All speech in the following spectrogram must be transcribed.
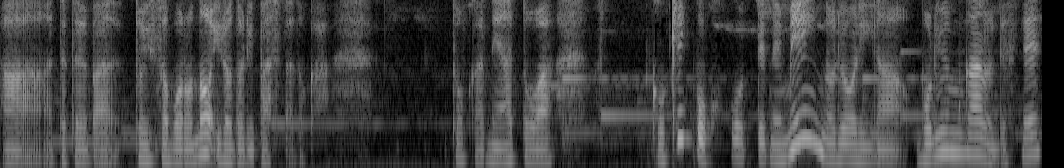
あ例えば鶏そぼろの彩りパスタとかとかねあとはこう結構ここってねメインの料理がボリュームがあるんですね。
